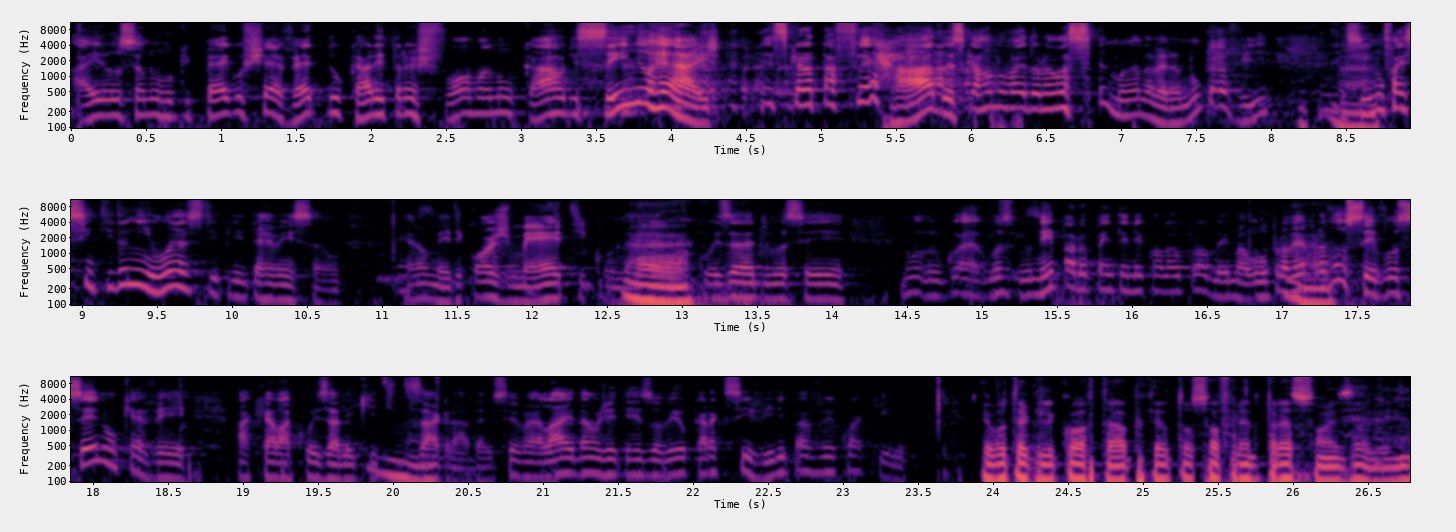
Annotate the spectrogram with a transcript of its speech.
Aí o Luciano Huck pega o chevette do cara e transforma num carro de 100 mil reais. Esse cara tá ferrado. Esse carro não vai durar uma semana, velho. Eu nunca vi. Assim, não faz sentido nenhum esse tipo de intervenção. Realmente, cosmético, né? É. Uma coisa de você. não- você nem parou para entender qual é o problema. O problema é para você. Você não quer ver aquela coisa ali que te desagrada. Aí Você vai lá e dá um jeito de resolver e o cara que se vire para ver com aquilo. Eu vou ter que lhe cortar porque eu estou sofrendo pressões ali. né?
